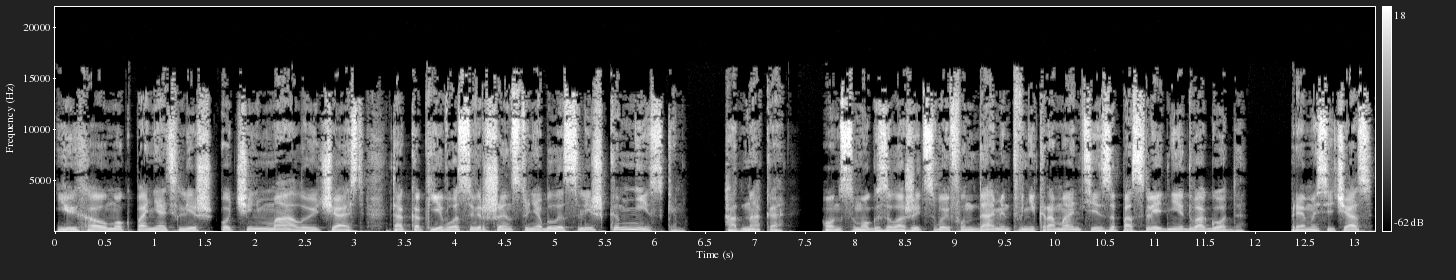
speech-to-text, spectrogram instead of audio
Юйхао мог понять лишь очень малую часть, так как его совершенствование было слишком низким. Однако он смог заложить свой фундамент в некромантии за последние два года. Прямо сейчас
